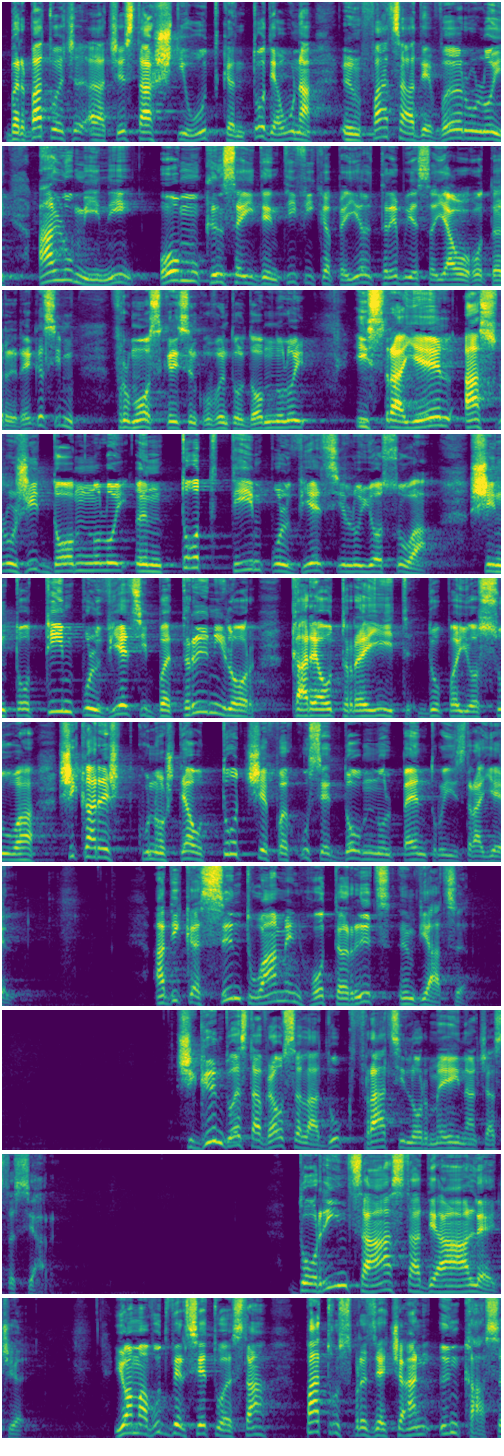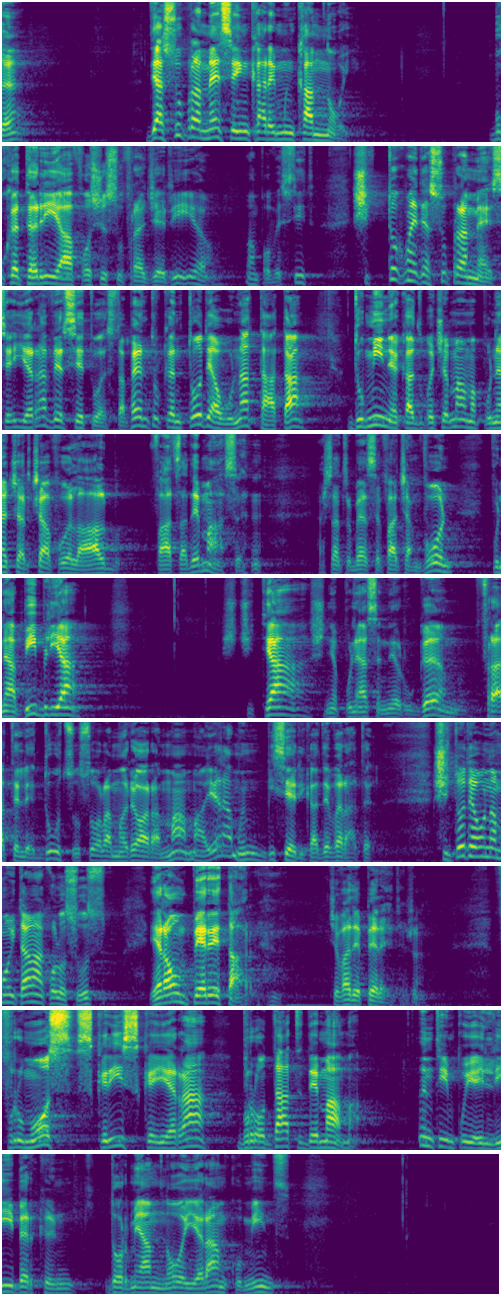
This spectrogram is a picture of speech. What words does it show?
bărbatul acesta a știut că întotdeauna în fața adevărului a luminii, omul când se identifică pe el trebuie să ia o hotărâre. Găsim frumos scris în cuvântul Domnului, Israel a slujit Domnului în tot timpul vieții lui Iosua și în tot timpul vieții bătrânilor care au trăit după Iosua și care cunoșteau tot ce făcuse Domnul pentru Israel. Adică sunt oameni hotărâți în viață. Și gândul ăsta vreau să-l aduc fraților mei în această seară dorința asta de a alege. Eu am avut versetul ăsta 14 ani în casă, deasupra mesei în care mâncam noi. Bucătăria a fost și sufragerie, v-am povestit, și tocmai deasupra mesei era versetul ăsta, pentru că întotdeauna tata, duminica, după ce mama punea cerceaful ăla alb, fața de masă, așa trebuia să facem von, punea Biblia și citea și ne punea să ne rugăm, fratele Duțu, sora Mărioara, mama, eram în biserică adevărată. Și întotdeauna mă uitam acolo sus, era un peretar, ceva de perete, așa. Frumos scris că era brodat de mama. În timpul ei liber, când dormeam noi, eram cu minți,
